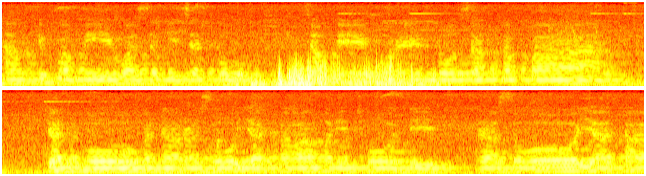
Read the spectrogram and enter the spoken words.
หังคิปะเมวะสมิจตุสัพเพโมเรนโตสังกปาจันโทปนารโสยะถามณิโชติระโสยะถา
